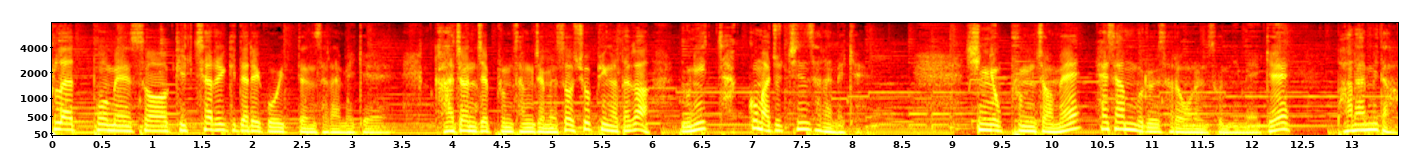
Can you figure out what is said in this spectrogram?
플랫폼에서 기차를 기다리고 있던 사람에게 가전제품 상점에서 쇼핑하다가 눈이 자꾸 마주친 사람에게 식료품점에 해산물을 사러 오는 손님에게 반합니다.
